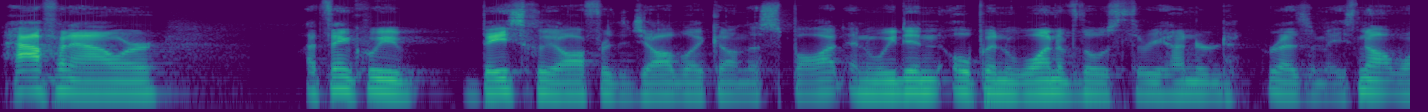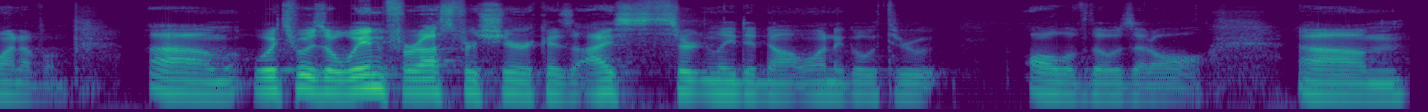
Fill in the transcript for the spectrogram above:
half an hour. I think we basically offered the job like on the spot, and we didn't open one of those 300 resumes, not one of them, um, which was a win for us for sure because I certainly did not want to go through all of those at all. Um,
